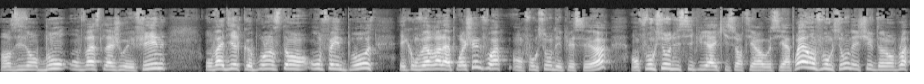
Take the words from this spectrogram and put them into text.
en se disant bon, on va se la jouer fine on va dire que pour l'instant, on fait une pause et qu'on verra la prochaine fois en fonction des PCA, en fonction du CPI qui sortira aussi après, en fonction des chiffres de l'emploi.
